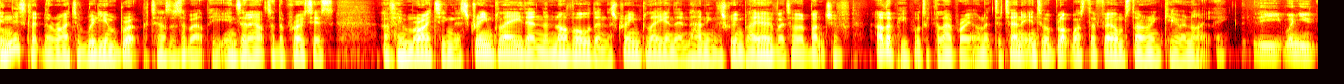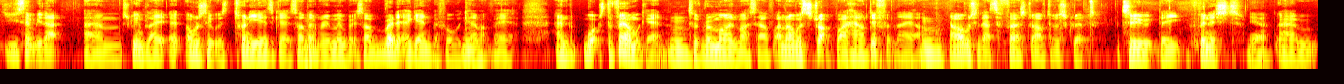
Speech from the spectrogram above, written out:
In this clip, the writer Rhidian Brook tells us about the ins and outs of the process of him writing the screenplay, then the novel, then the screenplay, and then handing the screenplay over to a bunch of other people to collaborate on it to turn it into a blockbuster film starring Keira Knightley. The when you you sent me that um, screenplay, it- obviously it was 20 years ago, so I don't mm. remember it. So I read it again before we came mm. up here and watched the film again mm. to remind myself, and I was struck by how different they are. Now, obviously, that's the first draft of a script to the finished, Yeah. um,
